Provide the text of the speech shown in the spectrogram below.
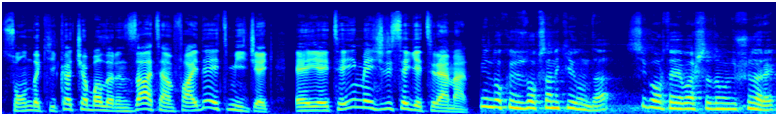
Son dakika çabaların zaten fayda etmeyecek. EYT'yi meclise getir hemen. 1992 yılında sigortaya başladığımı düşünerek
